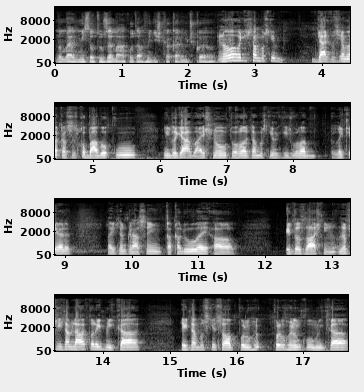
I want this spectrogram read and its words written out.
no mé, místo tuzemáku tam hodíš kakadůčko, jo? No, hodíš tam prostě, děláš prostě tam klasickou bábovku, někdo dělá vaječnou, tohle tam prostě hodíš vole likér, tady ten krásný kakadůvej a je to zvláštní. No, Nemusíš tam dávat tolik mlíka, dej tam prostě třeba půl, půl hrnku mlíka,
